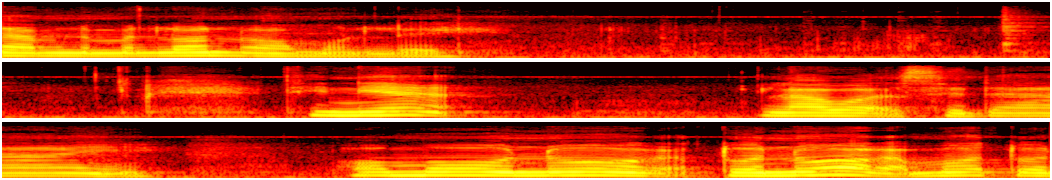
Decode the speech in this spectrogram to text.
ดำๆเนี่ยมันล่อนออกหมดเลย ทีเนี้ยเราอะเสียดาย เพราะหม้อนอกอะตัวนอกอะหม้อตัว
